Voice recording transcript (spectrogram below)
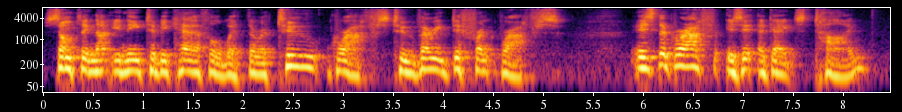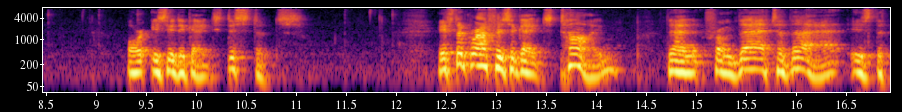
something that you need to be careful with. There are two graphs, two very different graphs. Is the graph, is it against time or is it against distance? If the graph is against time, then from there to there is the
